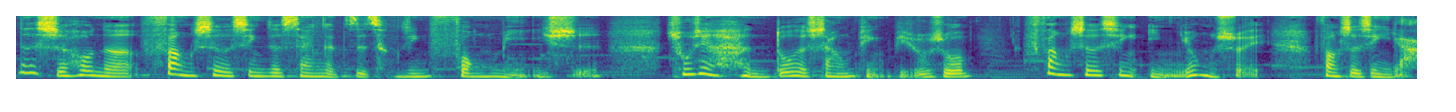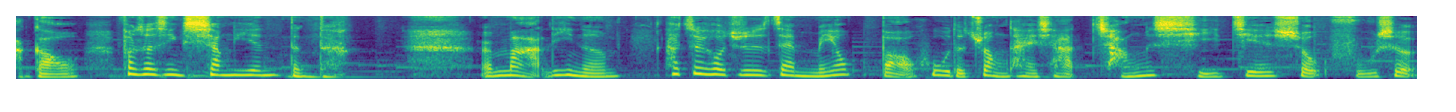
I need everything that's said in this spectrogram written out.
那时候呢，放射性这三个字曾经风靡一时，出现很多的商品，比如说。放射性饮用水、放射性牙膏、放射性香烟等等，而玛丽呢，她最后就是在没有保护的状态下，长期接受辐射，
